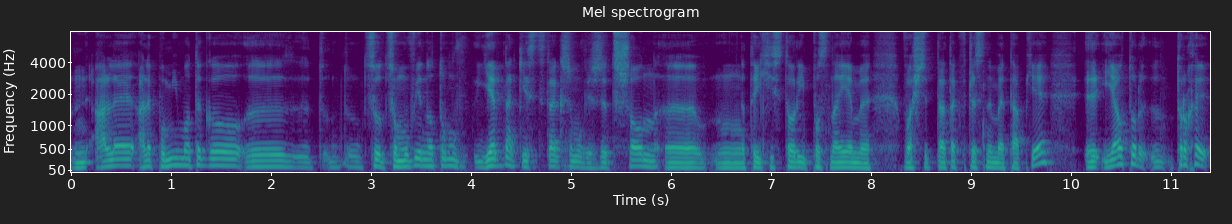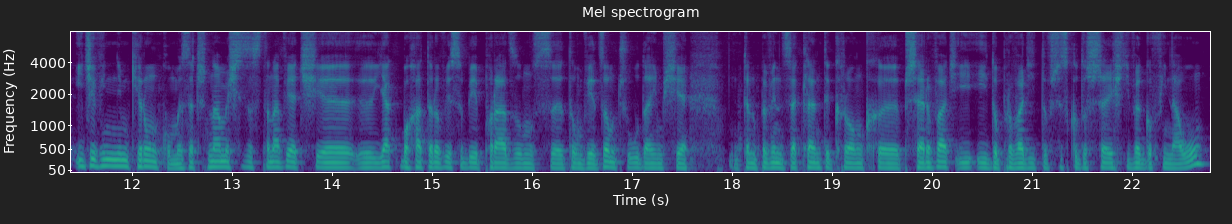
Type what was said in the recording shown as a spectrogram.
mm, ale, ale pomimo tego, co, co mówię, no to jednak jest tak, że mówię, że trzon mm, tej historii poznajemy właśnie na tak wczesnym etapie i autor trochę idzie w innym kierunku. My zaczynamy się zastanawiać, jak bohaterowie sobie poradzą z tą wiedzą, czy uda im się ten pewien zaklęty krąg przerwać i, i doprowadzić to wszystko do szczęśliwego finału.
